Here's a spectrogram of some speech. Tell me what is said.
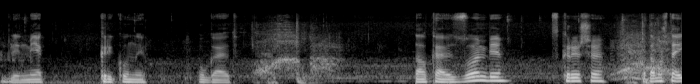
Блин, меня крикуны пугают. Толкаю зомби с крыши. Потому что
